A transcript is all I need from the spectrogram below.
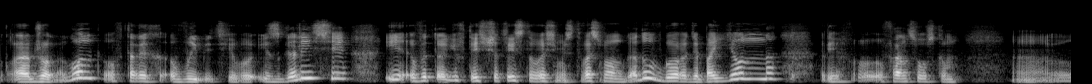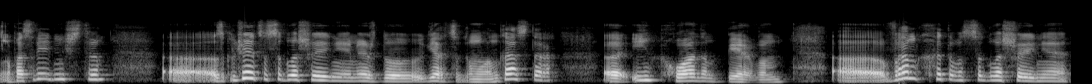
Джона Гонт, во-вторых, выбить его из Галисии, и в итоге в 1388 году в городе Байонна при французском посредничестве э, заключается соглашение между герцогом Ланкастер э, и Хуаном I. В рамках этого соглашения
